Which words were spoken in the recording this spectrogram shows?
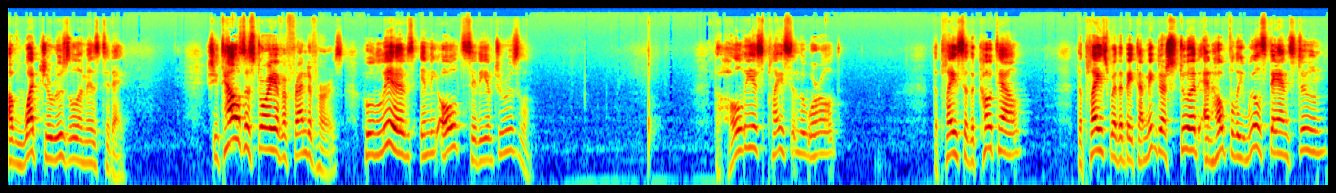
of what Jerusalem is today. She tells the story of a friend of hers who lives in the old city of Jerusalem. The holiest place in the world, the place of the Kotel, the place where the Beit HaMikdash stood and hopefully will stand soon,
